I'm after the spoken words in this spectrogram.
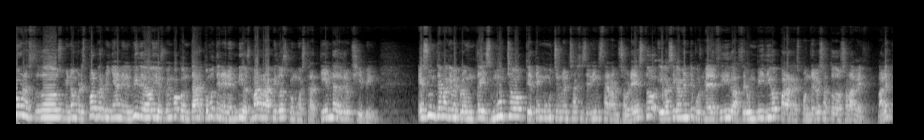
Muy buenas a todos, mi nombre es Paul Perpiñán y en el vídeo de hoy os vengo a contar cómo tener envíos más rápidos con vuestra tienda de dropshipping. Es un tema que me preguntáis mucho, que tengo muchos mensajes en Instagram sobre esto y básicamente pues me he decidido hacer un vídeo para responderos a todos a la vez, ¿vale?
